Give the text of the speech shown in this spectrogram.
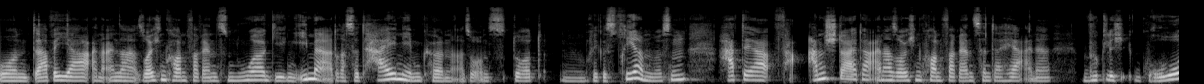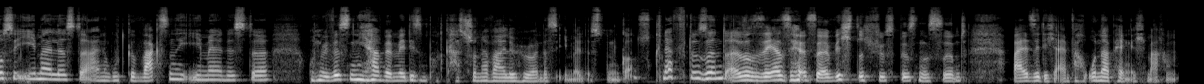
Und da wir ja an einer solchen Konferenz nur gegen E-Mail-Adresse teilnehmen können, also uns dort ähm, registrieren müssen, hat der Veranstalter einer solchen Konferenz hinterher eine wirklich große E-Mail-Liste, eine gut gewachsene E-Mail-Liste. Und wir wissen ja, wenn wir diesen Podcast schon eine Weile hören, dass E-Mail-Listen ganz Knäfte sind, also sehr, sehr, sehr wichtig fürs Business sind, weil sie dich einfach unabhängig machen.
